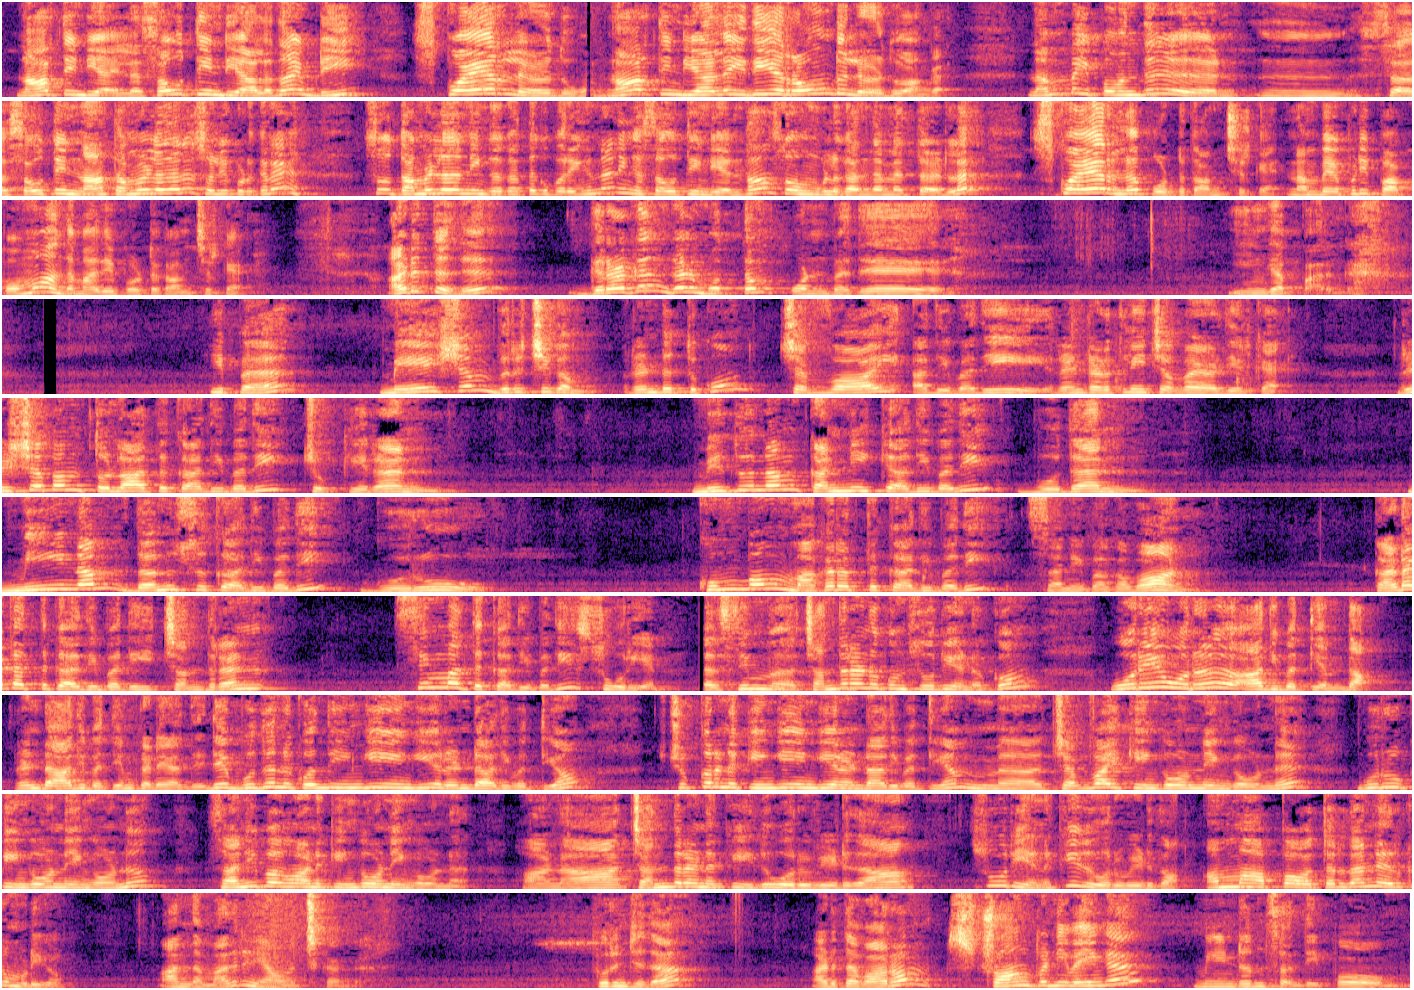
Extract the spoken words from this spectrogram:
நார்த் இந்தியா இல்லை சவுத் இந்தியாவில் தான் இப்படி ஸ்கொயரில் எழுதுவோம். நார்த் இந்தியாவில் இதையே ரவுண்டில் எழுதுவாங்க. நம்ம இப்போ வந்து ச- சவுத் இந்தியா நான் தமிழில் தானே சொல்லிக் கொடுக்குறேன். ஸோ தமிழில் நீங்கள் கற்றுக்க போகிறீங்கன்னா நீங்கள் சவுத் இந்தியன் தான். ஸோ உங்களுக்கு அந்த மெத்தடில் ஸ்கொயரில் போட்டு காமிச்சிருக்கேன். நம்ம எப்படி பார்ப்போமோ அந்த மாதிரி போட்டு காமிச்சிருக்கேன். அடுத்தது கிரகங்கள் மொத்தம் ஒன்பது. இங்கே பாருங்க. இப்போ மேஷம் விருச்சிகம் ரெண்டுத்துக்கும் செவ்வாய் அதிபதி. ரெண்டு இடத்துலையும் செவ்வாய் எழுதியிருக்கேன். ரிஷபம் துலாத்துக்கு அதிபதி சுக்கிரன். மிதுனம் கன்னிக்கு அதிபதி புதன். மீனம் தனுசுக்கு அதிபதி குரு. கும்பம் மகரத்துக்கு அதிபதி சனி பகவான். கடகத்துக்கு அதிபதி சந்திரன். சிம்மத்துக்கு அதிபதி சூரியன். சிம்ம சந்திரனுக்கும் சூரியனுக்கும் ஒரே ஒரு ஆதிபத்தியம் தான். ரெண்டு ஆதிபத்தியம் கிடையாது. இதே புதனுக்கு வந்து இங்கேயும் இங்கேயும் ரெண்டு ஆதிபத்தியம் சுக்கிரனுக்கு இங்கேயும் இங்கேயும் ரெண்டு ஆதிபத்தியம் செவ்வாய்க்கு இங்கே ஒன்று இங்கே ஒன்று குருவுக்கு இங்கே ஒன்று இங்கே ஒன்று சனி பகவானுக்கு இங்கே ஒன்று இங்கே ஒன்று ஆனால் சந்திரனுக்கு இது ஒரு வீடு தான் சூரியனுக்கு இது ஒரு வீடு தான். அம்மா அப்பா ஒருத்தர் தானே இருக்க முடியும். அந்த மாதிரி ஞாபகம் வச்சுக்கோங்க. புரிஞ்சுதா? அடுத்த வாரம் ஸ்ட்ராங் பண்ணி வைங்க. மீண்டும் சந்திப்போம்.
